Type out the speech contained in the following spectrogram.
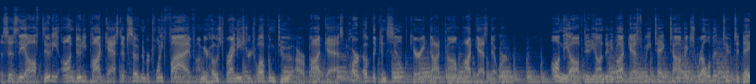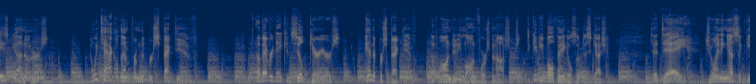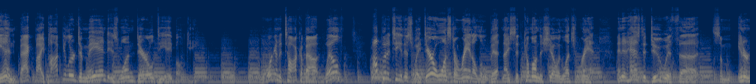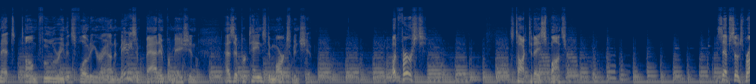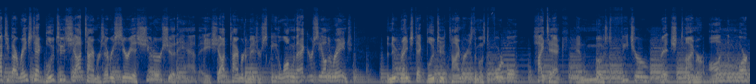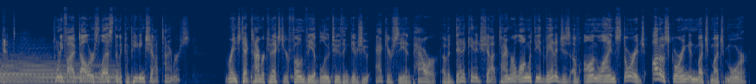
This is the Off Duty On Duty Podcast, episode number 25. I'm your host, Brian Eastridge. Welcome to our podcast, part of the concealedcarry.com podcast network. On the Off Duty On Duty Podcast, we take topics relevant to today's gun owners and we tackle them from the perspective of everyday concealed carriers and the perspective of on duty law enforcement officers to give you both angles of discussion. Today, joining us again, back by popular demand, is one Darryl D.A. Bolke. We're going to talk about, well, I'll put it to you this way Darryl wants to rant a little bit, and I said, come on the show and let's rant. And it has to do with uh, some internet tomfoolery that's floating around and maybe some bad information as it pertains to marksmanship. But first, let's talk today's sponsor. This episode is brought to you by Rangetech Bluetooth shot timers. Every serious shooter should have a shot timer to measure speed along with accuracy on the range. The new Rangetech Bluetooth timer is the most affordable, high tech, and most feature rich timer on the market. $25 less than the competing shot timers. The Rangetech timer connects to your phone via Bluetooth and gives you accuracy and power of a dedicated shot timer, along with the advantages of online storage, auto scoring, and much, much more.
